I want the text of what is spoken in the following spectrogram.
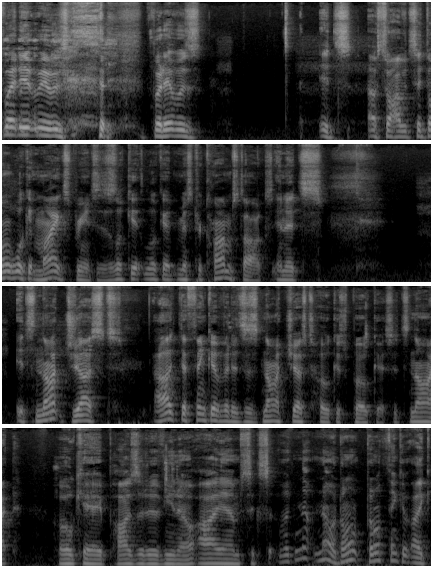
but it, it was but it was it's uh, so I would say don't look at my experiences. Look at look at Mr. Comstock's, and it's it's not just. I like to think of it as it's not just hocus pocus. It's not okay, positive, you know, I am success. Like, no, no, don't, don't think of like,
